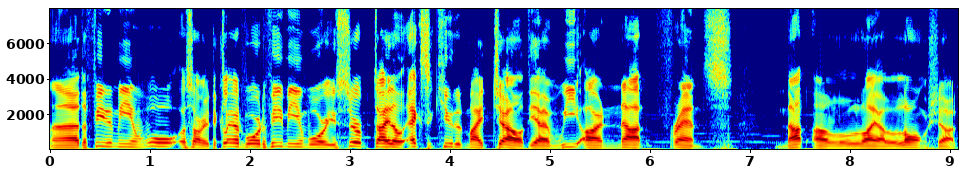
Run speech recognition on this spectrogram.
Uh, defeated me in war. Oh, sorry, declared war. Defeated me in war. Usurped title. Executed my child. Yeah, we are not friends. Not a, a long shot.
